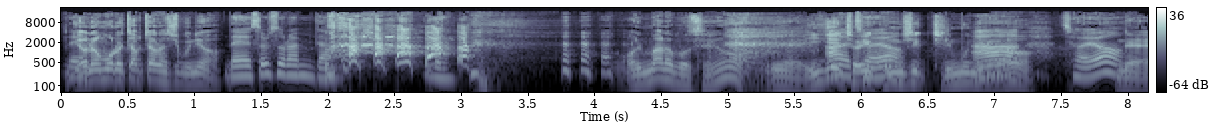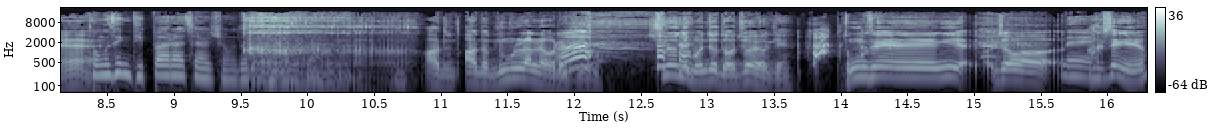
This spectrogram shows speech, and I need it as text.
네. 여러모로 짭짤하시군요. 네 쏠쏠합니다. 얼마나 보세요? 예, 이게 아, 저희 저요? 공식 질문이에요. 아 저요. 네. 동생 뒷바라지 할 정도로. 아, 눈- 아, 나 눈물 날라 그래. 지금. 출연이 먼저 넣어줘 여기. 동생이 저 네. 학생이에요?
